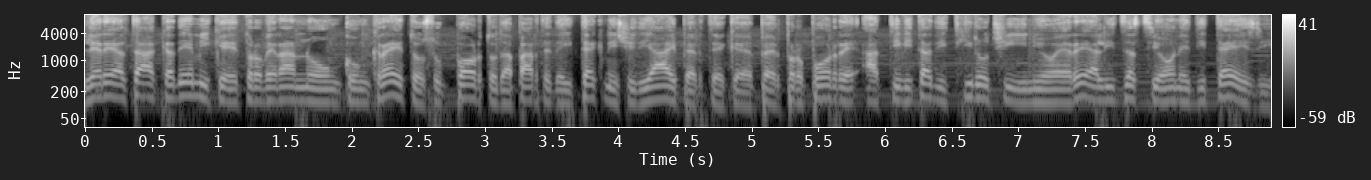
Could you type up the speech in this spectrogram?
le realtà accademiche troveranno un concreto supporto da parte dei tecnici di Hypertech per proporre attività di tirocinio e realizzazione di tesi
